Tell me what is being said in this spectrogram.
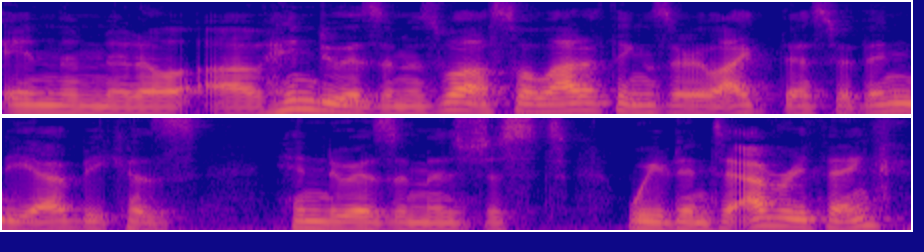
in the middle of Hinduism as well. So a lot of things are like this with India because Hinduism is just weaved into everything.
